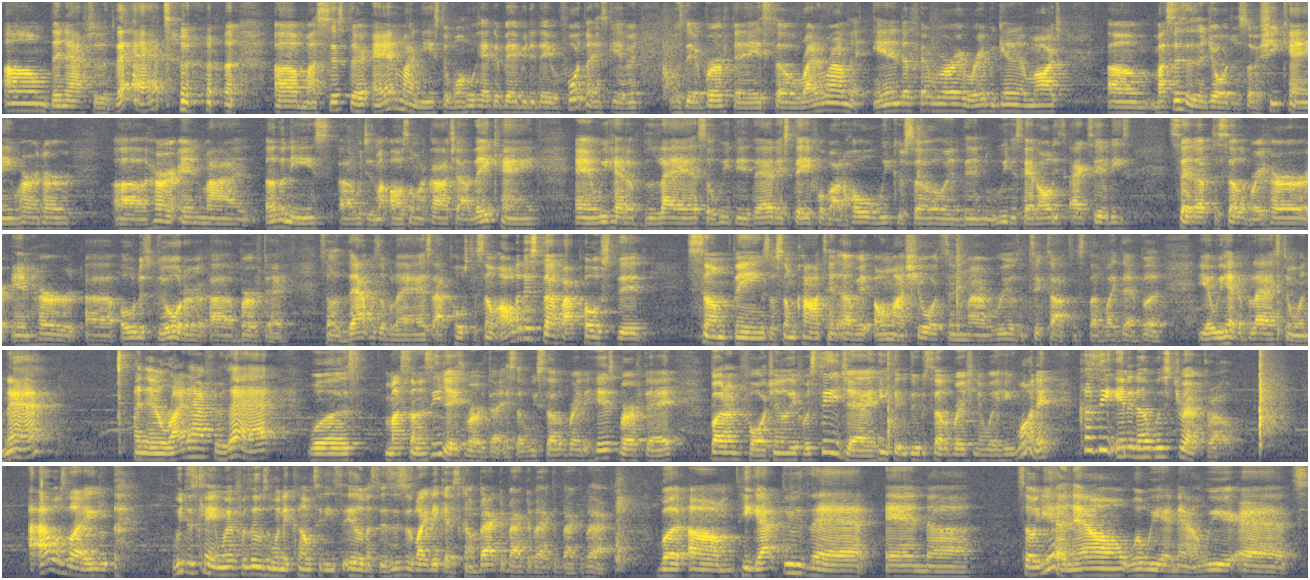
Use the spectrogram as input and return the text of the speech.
Um, then after that, Uh, my sister and my niece, the one who had the baby the day before Thanksgiving, was their birthday. So right around the end of February, very beginning of March, um, my sister's in Georgia, so she came, her and her, uh, her and my other niece, uh, which is my, also my godchild, they came and we had a blast. So we did that. They stayed for about a whole week or so, and then we just had all these activities set up to celebrate her and her uh, oldest daughter uh, birthday. So that was a blast. I posted some, all of this stuff I posted some things or some content of it on my shorts and my reels and TikToks and stuff like that. But yeah, we had a blast doing that. And then right after that was my son CJ's birthday. So we celebrated his birthday. But unfortunately for CJ, he couldn't do the celebration the way he wanted because he ended up with strep throat. I was like, we just can't win for losing when it comes to these illnesses. This is like they just come back to back to back to back to back. But um, he got through that, and uh, so yeah, now where we at now? We're at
